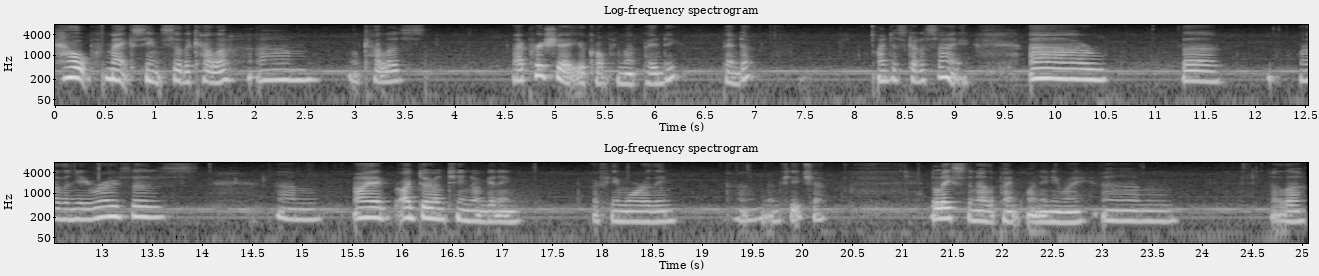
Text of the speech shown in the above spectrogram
help make sense of the colour um, or colours. I appreciate your compliment, Pandy, Panda. I just got to say. Uh, the one of the new roses. Um, I I do intend on getting a few more of them um, in future. At least another pink one anyway. Um, another,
